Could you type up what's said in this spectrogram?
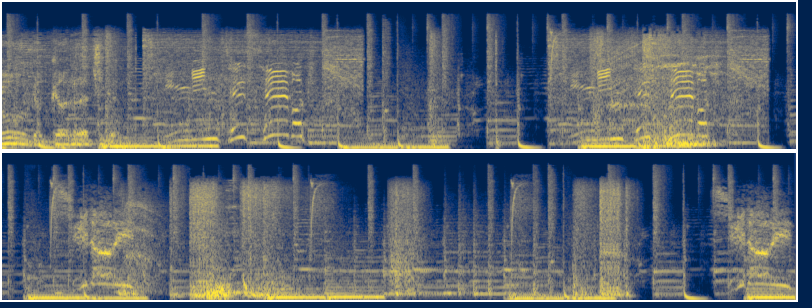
がガラキだ金輪天聖幕金輪天聖幕千鳥千鳥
